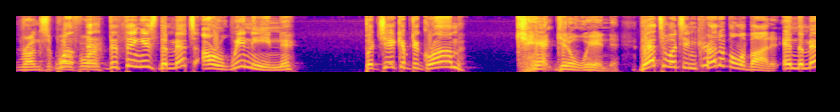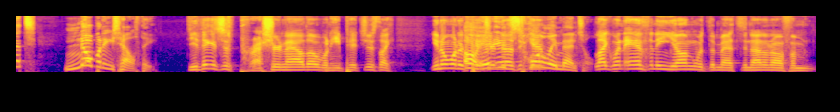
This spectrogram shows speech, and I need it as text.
run support well, for. the, the thing is, the Mets are winning, but Jacob DeGrom can't get a win. That's what's incredible about it. And the Mets, nobody's healthy. Do you think it's just pressure now though when he pitches? Like you know what a Oh, pitcher it- does it's totally mental. Like when Anthony Young with the Mets, and I don't know if I'm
